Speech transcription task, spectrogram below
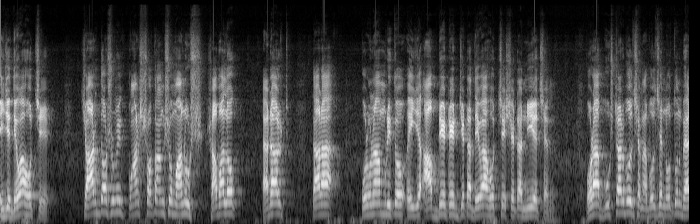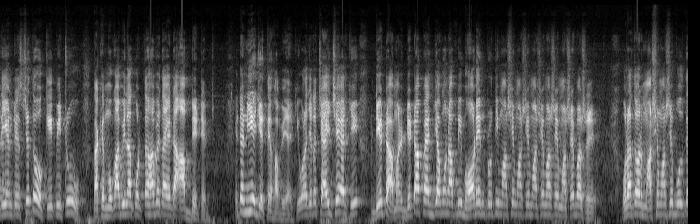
এই যে দেওয়া হচ্ছে, চার দশমিক পাঁচ শতাংশ মানুষ সাবালক অ্যাডাল্ট তারা করোনামৃত এই যে আপডেটেড যেটা দেওয়া হচ্ছে সেটা নিয়েছেন। ওরা বুস্টার বলছে না, বলছে নতুন ভ্যারিয়েন্ট এসছে তো কেপি টু তাকে মোকাবিলা করতে হবে, তাই এটা আপডেটেড এটা নিয়ে যেতে হবে আর কি। ওরা যেটা চাইছে আর কি ডেটা মানে ডেটা প্যাক যেমন আপনি ভরেন প্রতি মাসে মাসে মাসে মাসে মাসে মাসে, ওরা তো আর মাসে মাসে বলতে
